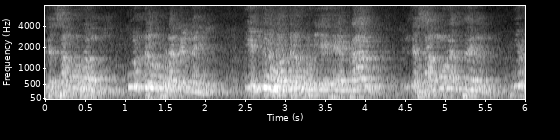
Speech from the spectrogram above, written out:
இந்த சமூகம் ஒன்று கூடவில்லை எங்கு ஒன்று கூடியது என்றால் இந்த சமூகத்தில் ஒரு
